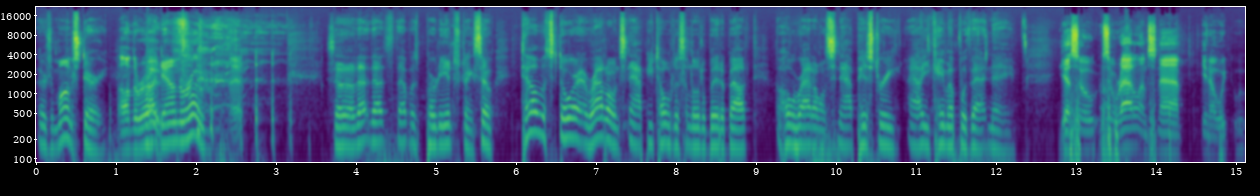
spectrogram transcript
there's a monastery On the road. right down the road. So that that's that was pretty interesting. So tell the story. Rattle and Snap. You told us a little bit about the whole Rattle and Snap history. How you came up with that name. Yeah, so so rattle and snap, you know, we, we-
